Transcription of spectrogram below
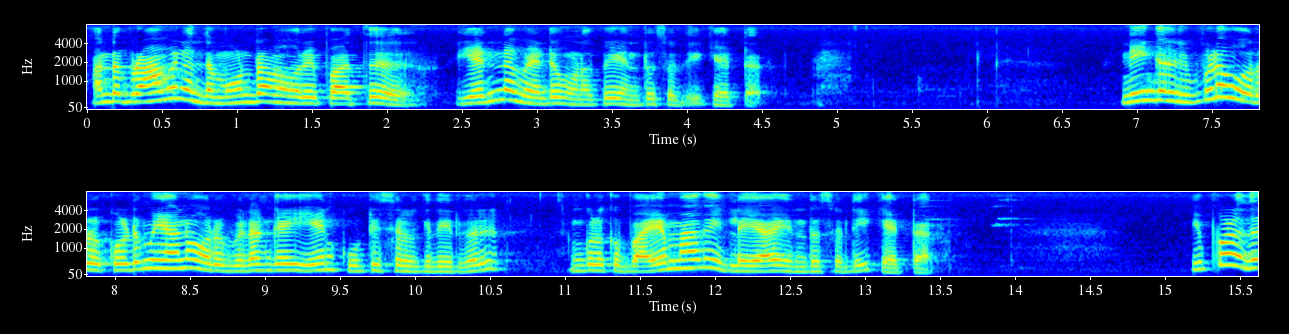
அந்த பிராமின் அந்த மூன்றாம் அவரை பார்த்து என்ன வேண்டும் உனக்கு? என்று சொல்லி கேட்டார். நீங்கள் இவ்வளவு ஒரு கொடுமையான ஒரு விலங்கை ஏன் கூட்டி செல்கிறீர்கள்? உங்களுக்கு பயமாக இல்லையா? என்று சொல்லி கேட்டார். இப்பொழுது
